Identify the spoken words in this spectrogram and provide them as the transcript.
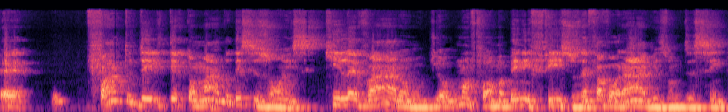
É, o fato dele ter tomado decisões que levaram, de alguma forma, benefícios né, favoráveis, vamos dizer assim,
